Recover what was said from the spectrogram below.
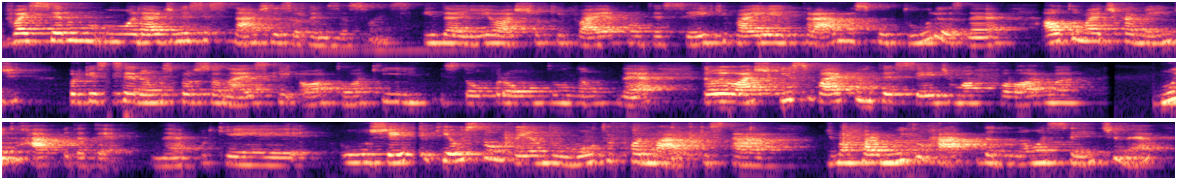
vai ser um, um, olhar de necessidade das organizações. E daí eu acho que vai acontecer e que vai entrar nas culturas, né, automaticamente, porque serão os profissionais que, ó, oh, tô aqui, estou pronto, não, né? Então eu acho que isso vai acontecer de uma forma muito rápida até, né? Porque o jeito que eu estou vendo o outro formato que está de uma forma muito rápida do não aceite, né,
